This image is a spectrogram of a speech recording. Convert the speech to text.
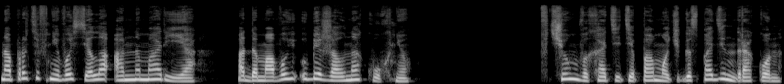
напротив него села Анна-Мария, а домовой убежал на кухню. «В чем вы хотите помочь, господин дракон?»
